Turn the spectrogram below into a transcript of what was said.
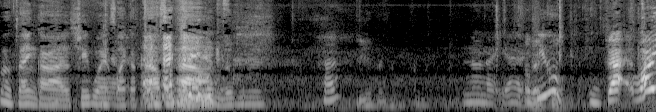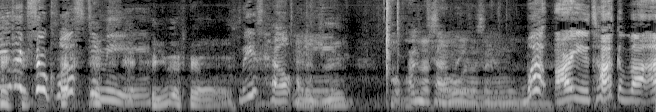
Oh, thank God. She weighs like a thousand pounds. Huh? No, not yet. Okay, you. cool. Why are you like so close to me? You had a uh, Please help had a me. Dream. What was I'm I saying? What was I you saying? now. What are you talking about? I,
